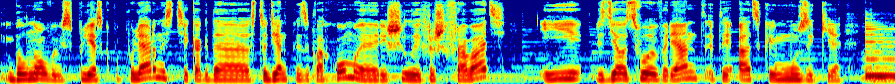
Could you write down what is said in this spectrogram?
был новый всплеск популярности, когда студентка из Оклахомы решила их расшифровать и сделать свой вариант этой адской музыки. А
